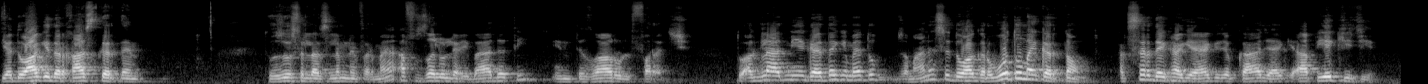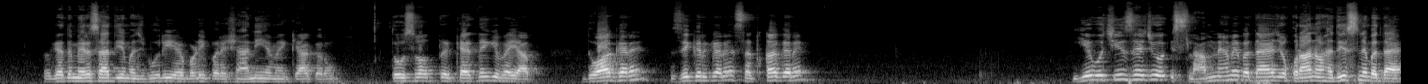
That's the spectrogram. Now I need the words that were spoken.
یا دعا کی درخواست کرتے ہیں۔ تو حضور صلی اللہ علیہ وسلم نے فرمایا، افضل العبادتی انتظار الفرج. تو اگلا آدمی یہ کہتا ہے کہ میں تو زمانے سے دعا کروں، وہ تو میں کرتا ہوں۔ اکثر دیکھا گیا ہے کہ جب کہا جائے کہ آپ یہ کیجیے۔ تو کہتے ہیں، میرے ساتھ یہ مجبوری ہے، بڑی پریشانی ہے، میں کیا کروں؟ تو اس وقت کہتے ہیں کہ بھائی آپ دعا کریں، ذکر کریں، صدقہ کریں۔ یہ وہ چیز ہے جو اسلام نے ہمیں بتایا، جو قرآن و حدیث نے بتایا۔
